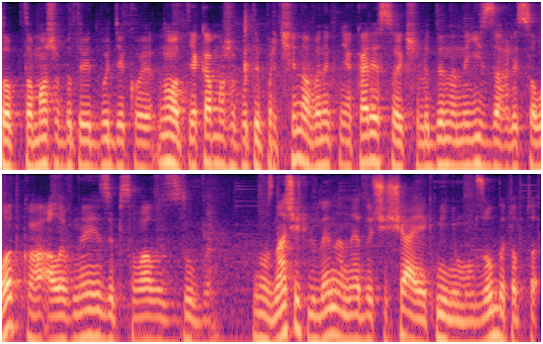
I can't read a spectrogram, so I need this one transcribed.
Тобто може бути від будь-якої. Ну от яка може бути причина виникнення карісу, якщо людина не їсть взагалі солодкого, але в неї зіпсувались зуби. Ну, значить, людина не дочищає як мінімум зуби, тобто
